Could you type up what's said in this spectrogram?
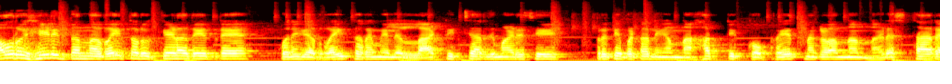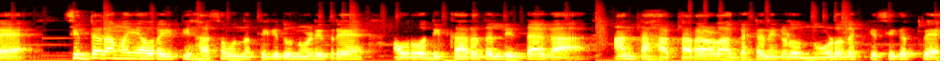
ಅವರು ಹೇಳಿದ್ದನ್ನು ರೈತರು ಕೇಳದೇ ಇದ್ದರೆ ಕೊನೆಗೆ ರೈತರ ಮೇಲೆ ಲಾಠಿ ಚಾರ್ಜ್ ಮಾಡಿಸಿ ಪ್ರತಿಭಟನೆಯನ್ನು ಹತ್ತಿಕ್ಕೋ ಪ್ರಯತ್ನಗಳನ್ನು ನಡೆಸ್ತಾರೆ. ಸಿದ್ದರಾಮಯ್ಯ ಅವರ ಇತಿಹಾಸವನ್ನು ತೆಗೆದು ನೋಡಿದರೆ ಅವರು ಅಧಿಕಾರದಲ್ಲಿದ್ದಾಗ ಅಂತಹ ಕರಾಳ ಘಟನೆಗಳು ನೋಡೋದಕ್ಕೆ ಸಿಗುತ್ತವೆ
